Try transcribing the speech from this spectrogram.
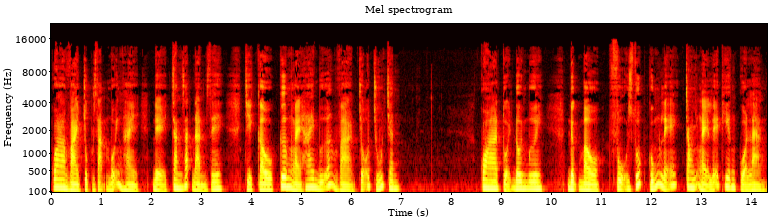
qua vài chục dặm mỗi ngày để chăn dắt đàn dê, chỉ cầu cơm ngày hai bữa và chỗ trú chân. Qua tuổi đôi mươi, được bầu phụ giúp cúng lễ trong những ngày lễ thiêng của làng.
